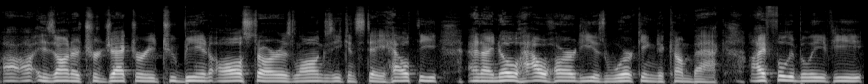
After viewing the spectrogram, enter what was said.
uh, is on a trajectory to be an all star as long as he can stay healthy. And I know how hard he is working to come back. I fully believe he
